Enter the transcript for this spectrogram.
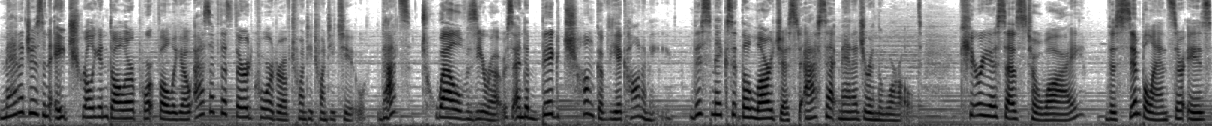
manages an $8 trillion portfolio as of the third quarter of 2022. That's 12 zeros and a big chunk of the economy. This makes it the largest asset manager in the world. Curious as to why? The simple answer is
